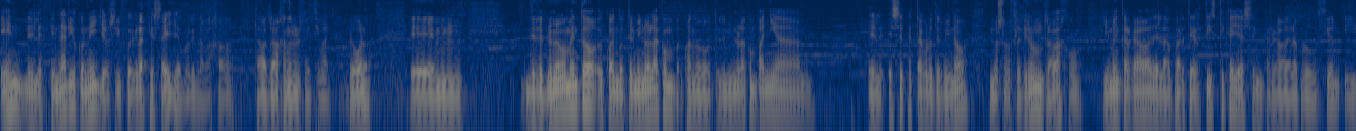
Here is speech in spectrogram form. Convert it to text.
en el escenario con ellos y fue gracias a ella porque trabajaba, estaba trabajando en el festival. Pero bueno, eh, desde el primer momento, cuando terminó la, cuando terminó la compañía, el- ese espectáculo terminó, nos ofrecieron un trabajo. Yo me encargaba de la parte artística y ella se encargaba de la producción. Y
